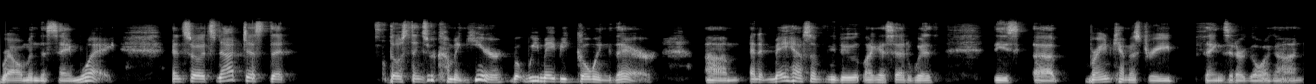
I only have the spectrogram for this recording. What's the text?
realm in the same way. And so it's not just that those things are coming here, but we may be going there. Um, and it may have something to do, like I said, with these uh, brain chemistry things that are going on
